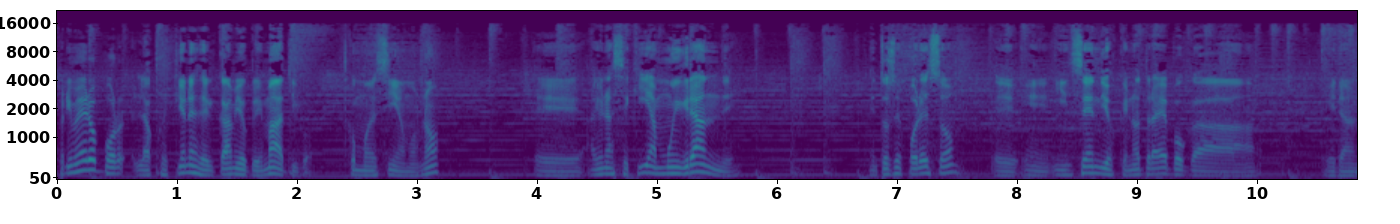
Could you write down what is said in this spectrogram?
Primero por las cuestiones del cambio climático, como decíamos, ¿no? Eh, hay una sequía muy grande. Entonces por eso, eh, eh, incendios que en otra época eran,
